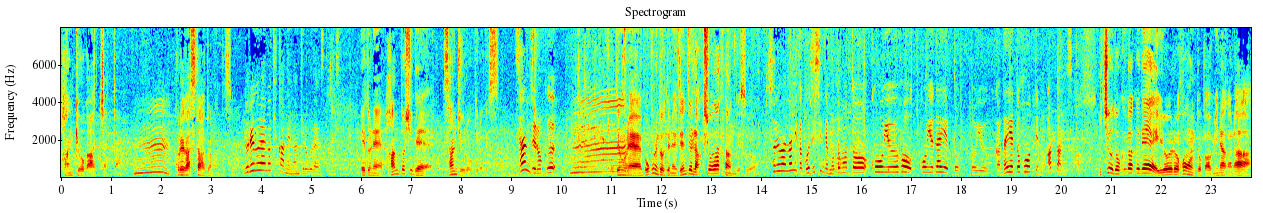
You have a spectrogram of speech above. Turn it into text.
反響があっちゃった。これがスタートなんですよ。どれぐらいの期間で何キロぐらい痩せたんですか？えっ、とね半年で3 6キロです36うーん。でもね僕にとってね全然楽勝だったんですよ。それは何かご自身でもともとこういう方こういうダイエットというかダイエット法っていうのはあったんですか？一応独学でいろいろ本とかを見ながら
